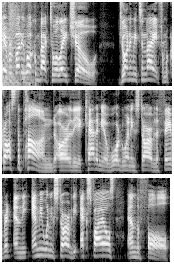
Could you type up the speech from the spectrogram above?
Hey, everybody, welcome back to A Late Show. Joining me tonight from across the pond are the Academy Award winning star of The Favorite and the Emmy winning star of The X Files and The Fall.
